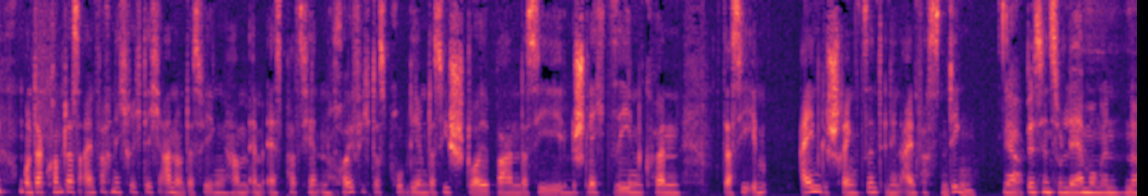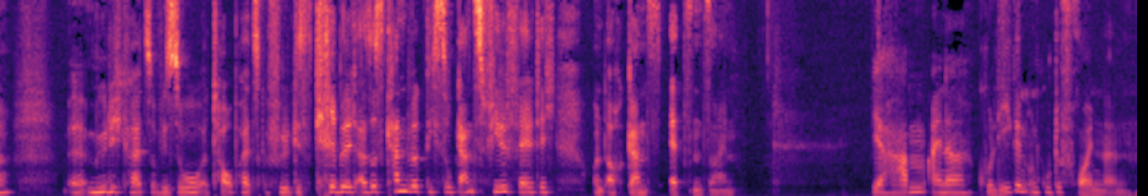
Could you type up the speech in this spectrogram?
und da kommt das einfach nicht richtig an. Und deswegen haben MS-Patienten häufig das Problem, dass sie stolpern, dass sie mhm. schlecht sehen können, dass sie eben eingeschränkt sind in den einfachsten Dingen. Ja, bis hin zu Lähmungen, ne? Äh, Müdigkeit sowieso, Taubheitsgefühl, geskribbelt. Also es kann wirklich so ganz vielfältig und auch ganz ätzend sein. Wir haben eine Kollegin und gute Freundin.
